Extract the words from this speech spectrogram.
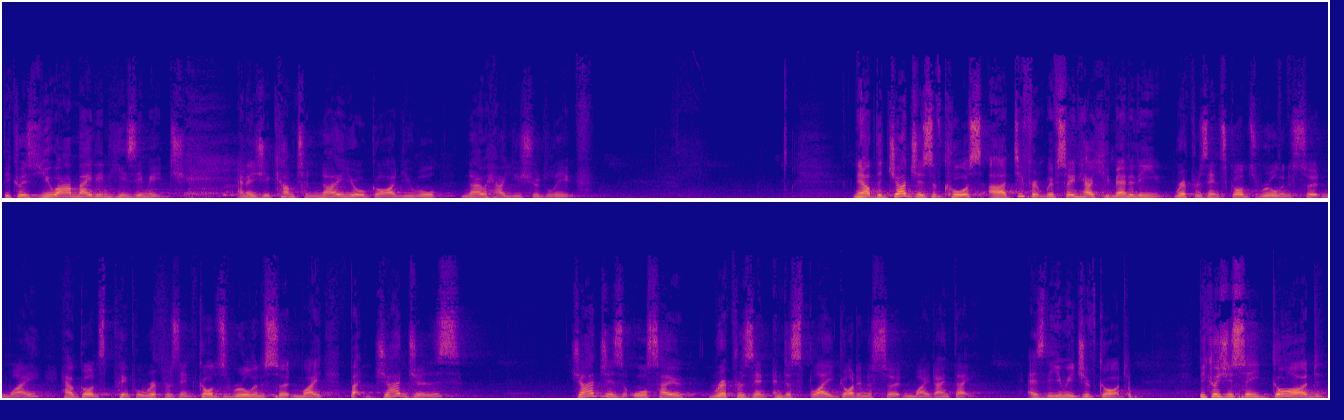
because you are made in His image. And as you come to know your God, you will know how you should live. Now, the judges, of course, are different. We've seen how humanity represents God's rule in a certain way, how God's people represent God's rule in a certain way. But judges, judges also represent and display God in a certain way, don't they? As the image of God. Because you see, God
